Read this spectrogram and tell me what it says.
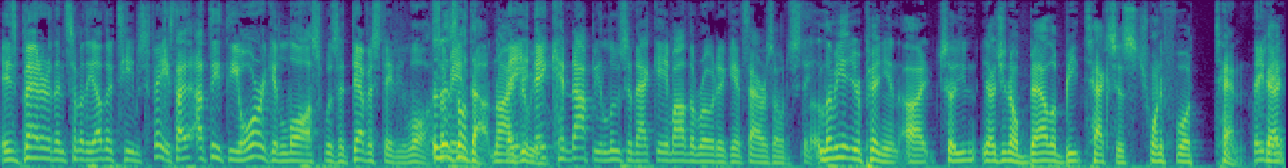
is better than some of the other teams faced. I, I think the Oregon loss was a devastating loss. There's I mean, no doubt. No, I they, agree with they you. cannot be losing that game on the road against Arizona State. Let me get your opinion. All right. So, you, as you know, Baylor beat Texas 24 10. They Okay. did.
